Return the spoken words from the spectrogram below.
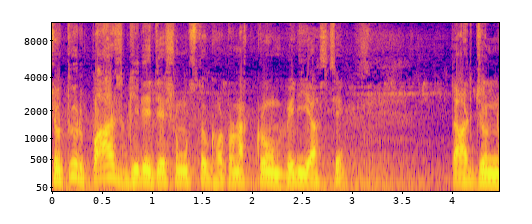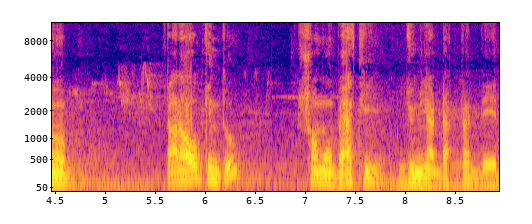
চতুর্পাশ ঘিরে যে সমস্ত ঘটনাক্রম বেরিয়ে আসছে, তার জন্য তারাও কিন্তু সমব্যথী জুনিয়র ডাক্তারদের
